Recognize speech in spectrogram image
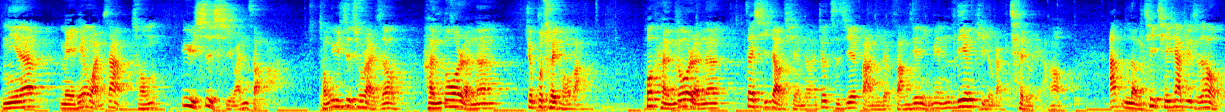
你呢每天晚上从浴室洗完澡啊，从浴室出来之后，很多人呢就不吹头发，或很多人呢在洗澡前呢就直接把你的房间里面冷气都给切了哈。啊，冷气切下去之后，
